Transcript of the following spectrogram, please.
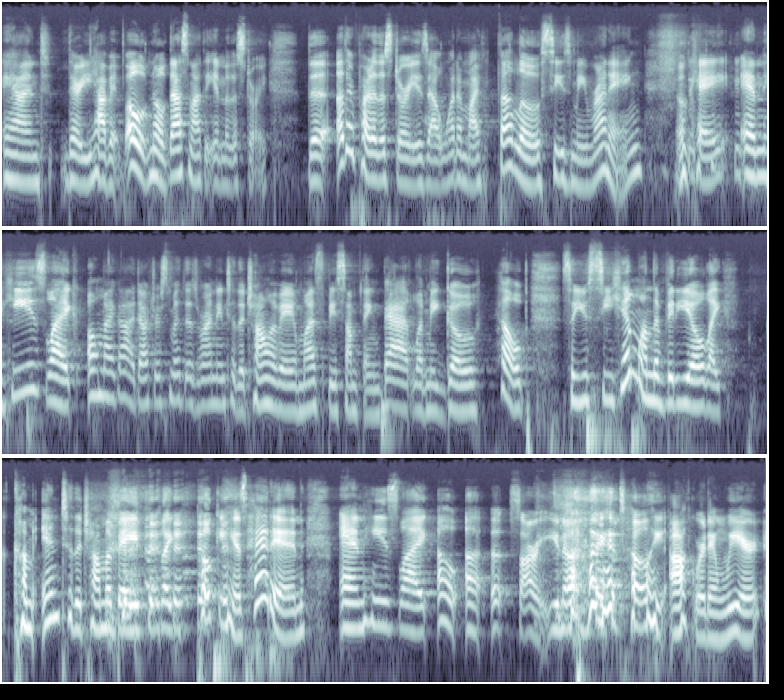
and there you have it. Oh no, that's not the end of the story. The other part of the story is that one of my fellows sees me running, okay, and he's like, "Oh my God, Dr. Smith is running to the trauma bay. It must be something bad. Let me go help." So you see him on the video, like come into the trauma bay like poking his head in and he's like oh uh, uh sorry you know like totally awkward and weird.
